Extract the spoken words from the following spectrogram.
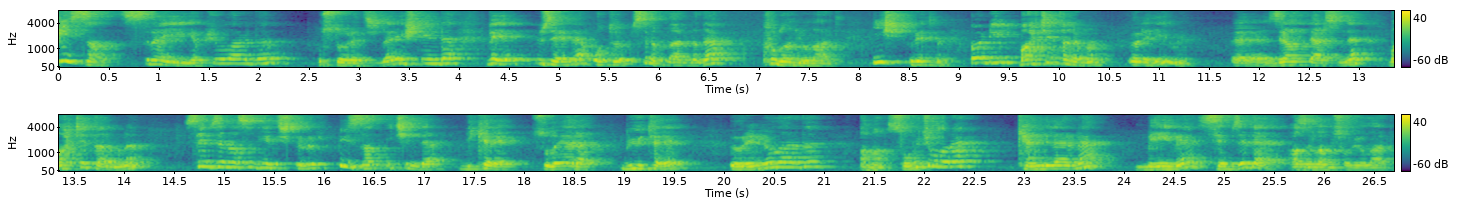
bizzat sırayı yapıyorlardı usta öğreticiler eşliğinde ve üzerine oturup sınıflarında da kullanıyorlardı. İş üretimi. Örneğin bahçe tarımı öyle değil mi? Ee, ziraat dersinde bahçe tarımını sebze nasıl yetiştirilir? Bizzat içinde dikerek, sulayarak, büyüterek öğreniyorlardı. Ama sonuç olarak kendilerine meyve, sebze de hazırlamış oluyorlardı.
